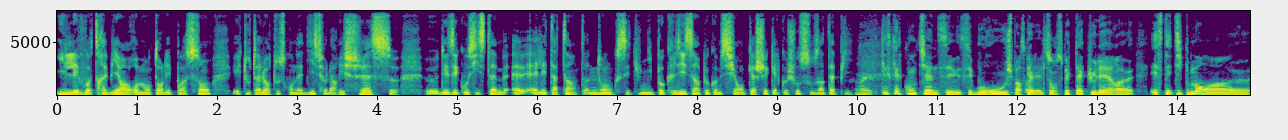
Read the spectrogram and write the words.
ils les voient très bien en remontant les poissons. Et tout à l'heure, tout ce qu'on a dit sur la richesse euh, des écosystèmes, elle, est atteinte. Mhm. Donc, c'est une hypocrisie. C'est un peu comme si on cachait quelque chose sous un tapis. Qu'est-ce qu'elles contiennent ces, ces boues rouges? Parce qu'elles sont spectaculaires euh, esthétiquement, hein, euh,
